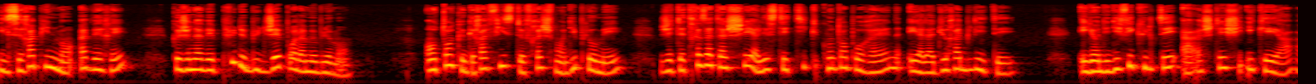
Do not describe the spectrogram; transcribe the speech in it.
Il s'est rapidement avéré que je n'avais plus de budget pour l'ameublement. En tant que graphiste fraîchement diplômé, j'étais très attaché à l'esthétique contemporaine et à la durabilité. Ayant des difficultés à acheter chez Ikea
